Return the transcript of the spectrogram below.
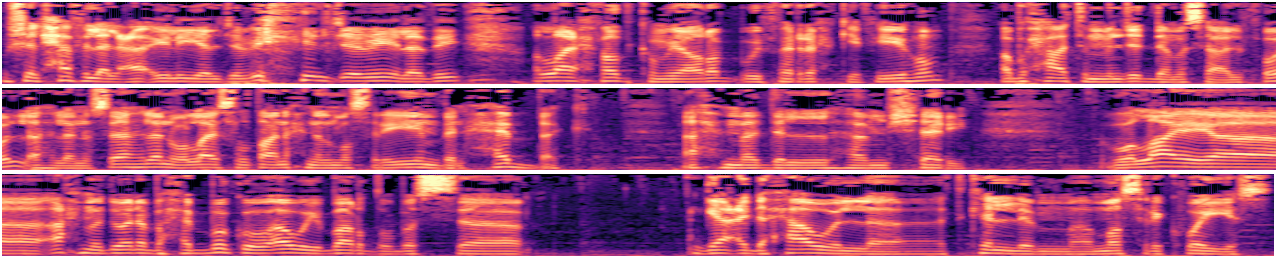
وش الحفلة العائلية الجميل الجميلة دي؟ الله يحفظكم يا رب ويفرحك فيهم. أبو حاتم من جدة مساء الفل. أهلا وسهلا. والله يا سلطان إحنا المصريين بنحبك. أحمد الهمشري. والله يا أحمد وأنا بحبكم قوي برضو بس قاعد أحاول أتكلم مصري كويس.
